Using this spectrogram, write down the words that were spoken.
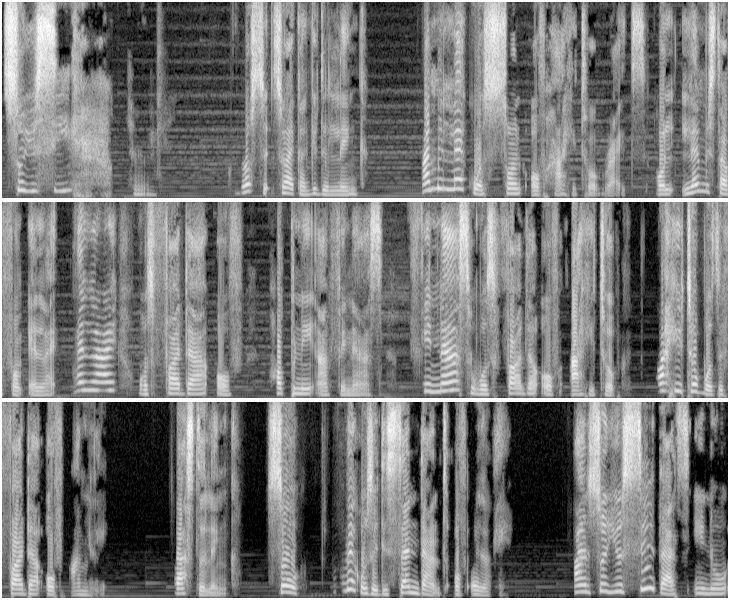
So you see, just so I can give the link. Ahimelech was son of Ahitub, right? Or let me start from Eli. Eli was father of Hophni and Phinehas. Phinehas was father of Ahitub. Ahitub was the father of Ahimelech. That's the link. So Ahimelech was a descendant of Eli. And so you see that, you know,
